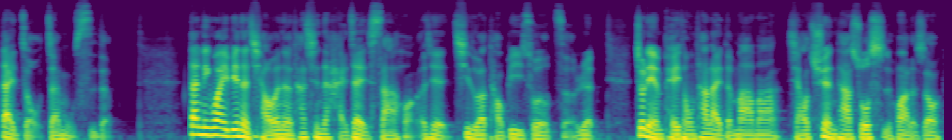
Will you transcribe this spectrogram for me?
带走詹姆斯的。但另外一边的乔恩呢，他现在还在撒谎，而且企图要逃避所有责任。就连陪同他来的妈妈想要劝他说实话的时候，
